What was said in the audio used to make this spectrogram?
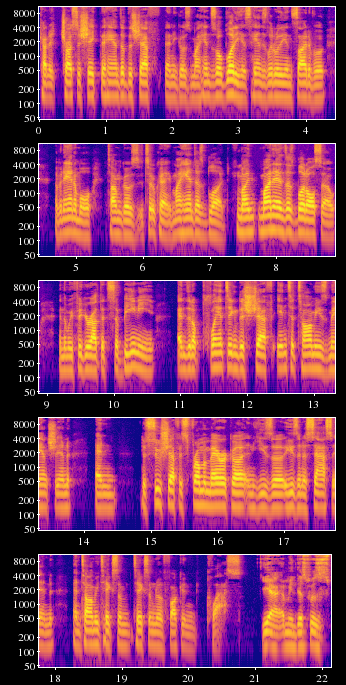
kind of tries to shake the hand of the chef, and he goes, "My hand is all bloody. His hand is literally inside of a of an animal." Tom goes, "It's okay. My hand has blood. Mine mine hand has blood also." and then we figure out that Sabini ended up planting the chef into Tommy's mansion, and the sous chef is from America, and he's a he's an assassin, and Tommy takes him takes him to fucking class. Yeah, I mean, this was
